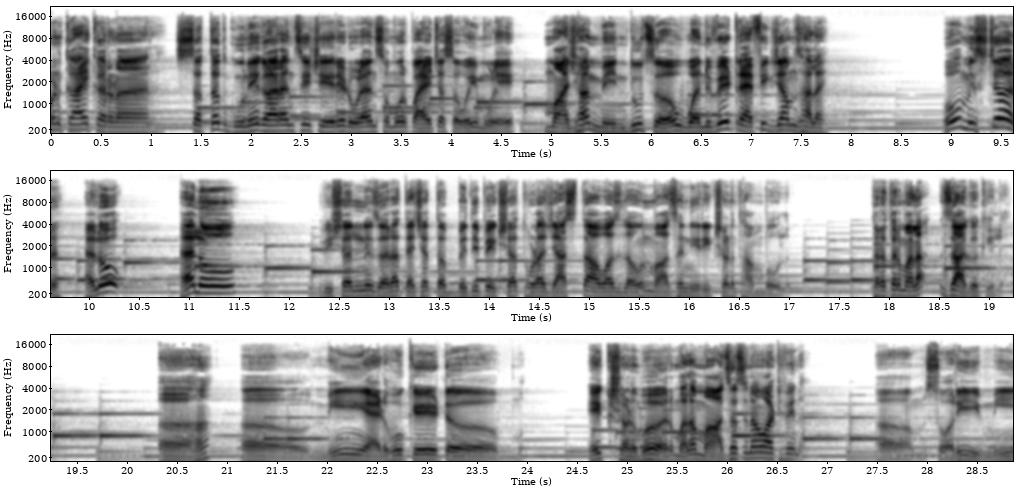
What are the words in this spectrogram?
पण काय करणार? सतत गुन्हेगारांचे चेहरे डोळ्यांसमोर पाहायच्या सवयीमुळे माझ्या मेंदूचं वन वे ट्रॅफिक जाम झालाय. O mister hello? हॅलो. विशालने जरा त्याच्या तब्येतीपेक्षा थोडा जास्त आवाज लावून माझं निरीक्षण थांबवलं. खरं तर मला जाग केलं. हां? मी ॲडव्होकेट एक क्षणभर मला माझंच नाव आठवेना. सॉरी मी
